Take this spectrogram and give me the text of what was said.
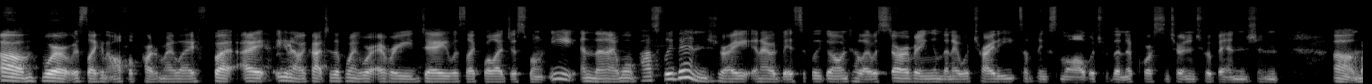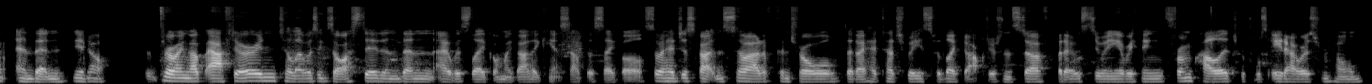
um where it was like an awful part of my life but i you know i got to the point where every day was like well i just won't eat and then i won't possibly binge right? And i would basically go until i was starving and then i would try to eat something small which would then of course turn into a binge and um and then you know throwing up after until I was exhausted. And then I was like, oh my God, I can't stop this cycle. So I had just gotten so out of control that I had touched base with like doctors and stuff, but I was doing everything from college, which was eight hours from home.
